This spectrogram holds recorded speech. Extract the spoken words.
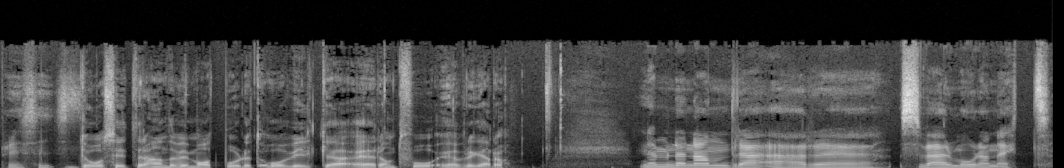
Precis. Då sitter han där vid matbordet. Och vilka är de två övriga då? Nej, men den andra är eh, svärmor Anette.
